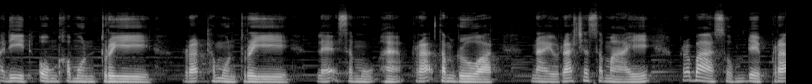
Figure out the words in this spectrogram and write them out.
อดีตองคมนตรี รัฐมนตรี และสมุหะพระตำรวจ ในรัชสมัย พระบาทสมเด็จพระ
